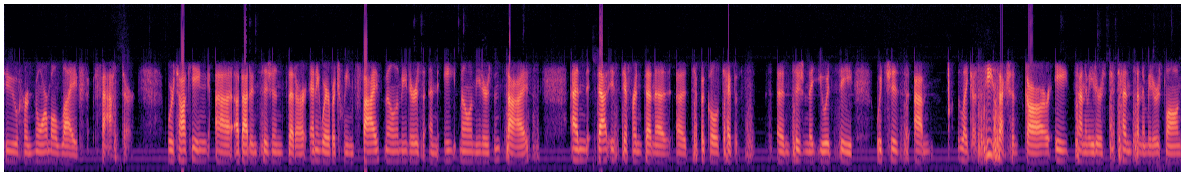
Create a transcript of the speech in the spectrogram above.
to her normal life faster. We're talking uh, about incisions that are anywhere between five millimeters and eight millimeters in size, and that is different than a, a typical type of incision that you would see, which is um, like a C-section scar, eight centimeters to ten centimeters long,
